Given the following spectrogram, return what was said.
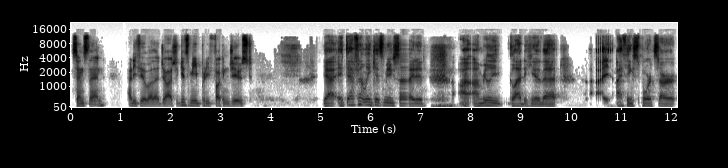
since then. How do you feel about that, Josh? It gets me pretty fucking juiced. Yeah, it definitely gets me excited. I, I'm really glad to hear that. I, I think sports are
